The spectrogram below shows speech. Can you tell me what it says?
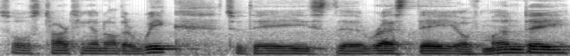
So, starting another week. Today is the rest day of Monday.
